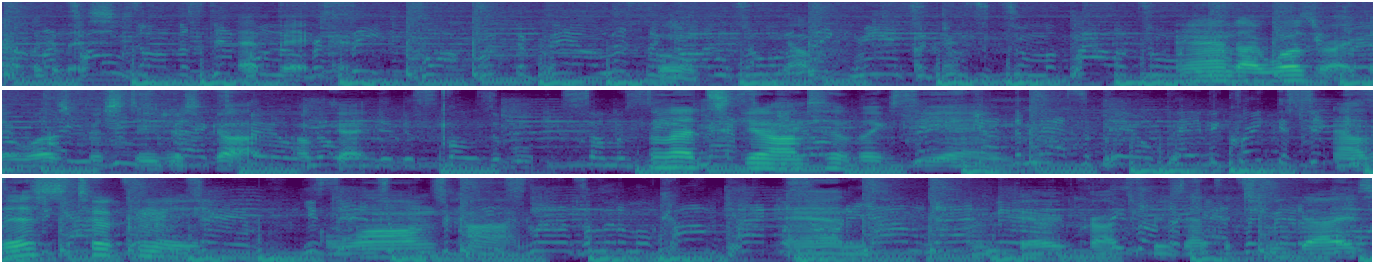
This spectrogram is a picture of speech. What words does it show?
Yeah, look at this. Epic. Boom. Yep. Okay. And I was right, it was Prestigious God. Okay. Let's get on to the game. Now this took me a long time. And I'm very proud to present it to you guys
